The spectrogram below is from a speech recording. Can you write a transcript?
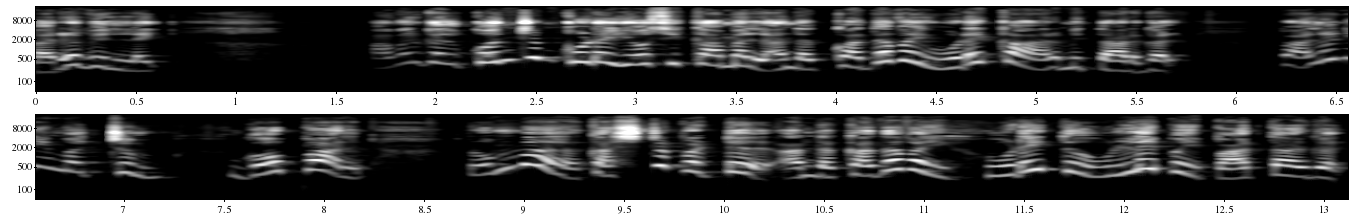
வரவில்லை. அவர்கள் கொஞ்சம் கூட யோசிக்காமல் அந்த கதவை உடைக்க ஆரம்பித்தார்கள். பழனி மற்றும் கோபால் ரொம்ப கஷ்டப்பட்டு அந்த கதவை உடைத்து உள்ளே போய் பார்த்தார்கள்.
